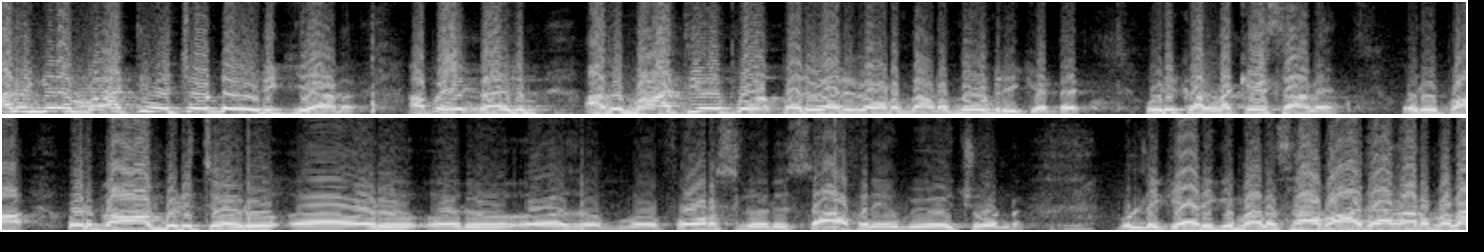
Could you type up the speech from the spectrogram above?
അതിങ്ങനെ മാറ്റി വെച്ചോണ്ടേ ഇരിക്കുകയാണ്. അപ്പോൾ എന്തായാലും അത് മാറ്റിവെപ്പ് പരിപാടികൾ അവിടെ നടന്നുകൊണ്ടിരിക്കട്ടെ. ഒരു കള്ളക്കേസാണ് ഒരു ഒരു പാവം പിടിച്ച ഒരു ഒരു ഒരു ഫോറസ്റ്റിൽ ഒരു സ്റ്റാഫിനെ ഉപയോഗിച്ചുകൊണ്ട് പുള്ളിക്കാരിക്ക് മനസ്സാ വാച കർമ്മണ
